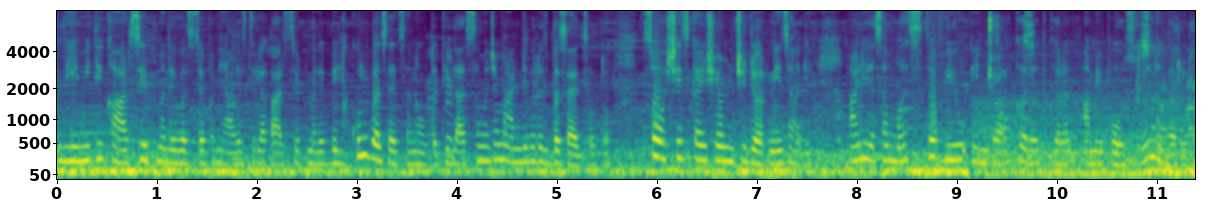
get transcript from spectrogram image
नेहमी ती कार सीटमध्ये बसते पण यावेळेस तिला कार सीटमध्ये बिलकुल बसायचं नव्हतं. तिला असं माझ्या मांडीवरच बसायचं होतं. सो अशीच काहीशी आमची जर्नी झाली. आणि असा मस्त व्ह्यू एन्जॉय करत करत आम्ही पोहोचलो नगरला.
